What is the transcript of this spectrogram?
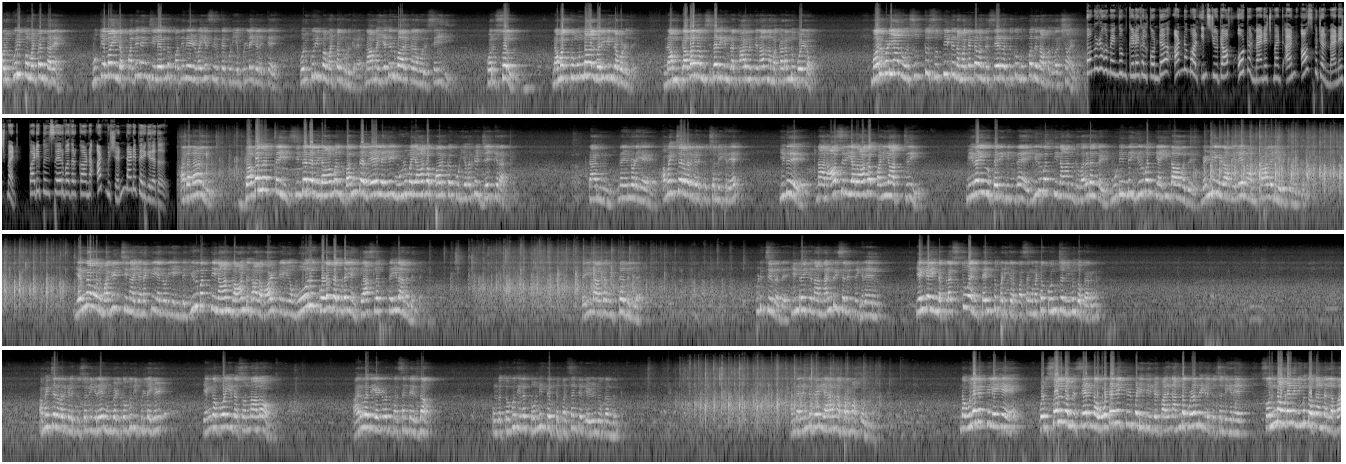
ஒரு குறிப்பு மட்டும் தரேன். முக்கியமா இந்த பதினஞ்சிலிருந்து பதினேழு வயசு இருக்கக்கூடிய பிள்ளைகளுக்கு ஒரு குறிப்பை மட்டும் கொடுக்குறேன். நாம எதிர்பார்க்கிற ஒரு செய்தி ஒரு சொல் நமக்கு முன்னால் வருகின்ற பொழுது நம் கவனம் சிதறுகின்ற காரணத்தினால் நம்ம கடந்து போயிடும். மறுபடியும் அது ஒரு சுத்து சுத்திட்டு நம்ம கிட்ட வந்து சேர்றதுக்கு முப்பது நாற்பது வருஷம் ஆயிடும். தமிழகம் எங்கும் கிளைகள் கொண்ட Annamal institute of hotel management and hospital management. படிப்பில் சேர்வதற்கான அட்மிஷன் நடைபெறுகிறது. அதனால் கவனத்தை சிதற விடாமல் வந்த வேலையை முழுமையாக பார்க்கக்கூடியவர்கள் ஜெயிக்கிறார்கள் நான் நான் என்னுடைய அமைச்சர் அவர்களுக்கு சொல்லுகிறேன் இது நான் ஆசிரியராக பணியாற்றி நிறைவு பெறுகின்ற இருபத்தி நான்கு வருடங்கள் முடிந்து இருபத்தி ஐந்தாவது வெள்ளி விழாவிலே நான் காலடி எடுத்து வைக்கிறேன் என்ன ஒரு மகிழ்ச்சினா எனக்கு என்னுடைய இந்த இருபத்தி நான்கு ஆண்டு கால வாழ்க்கையிலையும் ஒரு குழந்தை கூட என் கிளாஸ்ல ஃபெயில் ஆனதில்லை. ஃபெயிலாக விட்டதில்லை. பிடிச்சிருந்தது இன்றைக்கு நான் நன்றி செலுத்துகிறேன். எங்க இந்த பிளஸ் டூ அண்ட் டென்த் படிக்கிற பசங்க மட்டும் கொஞ்சம் நிமிந்து உட்காருங்க. அமைச்சர் அவர்களுக்கு சொல்லுகிறேன் உங்கள் தொகுதி பிள்ளைகள் எங்க போய் இதை சொன்னாலும் அறுபது எழுபது பர்சன்டேஜ் தான். உங்க தொகுதியில தொண்ணூத்தெட்டு பர்சன்டேஜ் எழுந்து உட்கார்ந்துருக்கு. அந்த ரெண்டு பேர் யாருன்னு அப்புறமா சொல்லுங்க. இந்த உலகத்திலேயே ஒரு சொல் வந்து சேர்ந்த உடனே கீழ்ப்படிந்தீர்கள் பாருங்க அந்த குழந்தைகளுக்கு சொல்லுகிறேன். சொன்ன உடனே நிமிந்து உட்காந்தல்லப்பா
